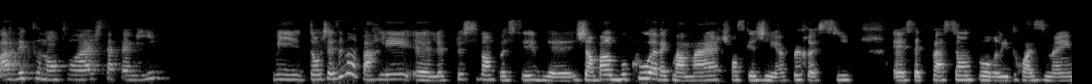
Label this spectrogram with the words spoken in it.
avec ton entourage, ta famille? Oui, donc j'essaie d'en parler euh, le plus souvent possible. J'en parle beaucoup avec ma mère. Je pense que j'ai un peu reçu euh, cette passion pour les droits humains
